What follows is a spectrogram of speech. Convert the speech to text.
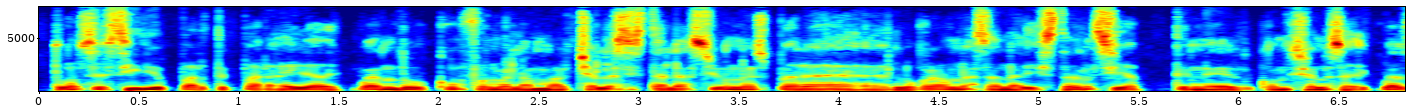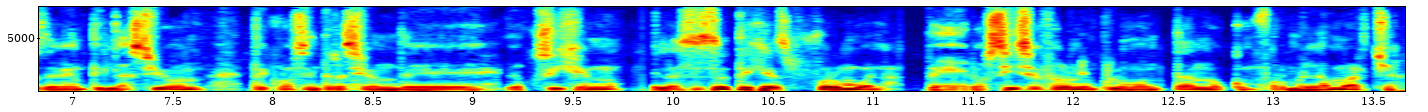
entonces sí dio parte para ir adecuando conforme la marcha las instalaciones para lograr una sana distancia, tener condiciones adecuadas de ventilación, de concentración de, oxígeno. Las estrategias fueron buenas, pero sí se fueron implementando conforme la marcha.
